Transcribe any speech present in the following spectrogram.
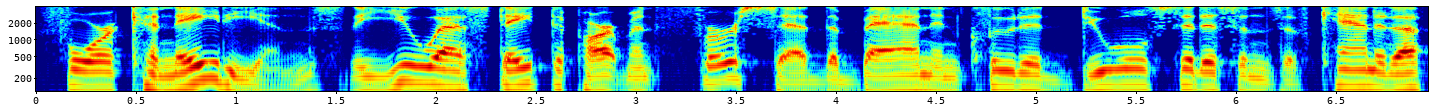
For Canadians, the U.S. State Department first said the ban included dual citizens of Canada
